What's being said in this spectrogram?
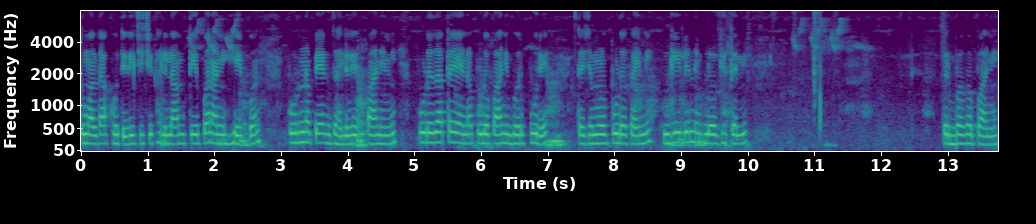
तुम्हाला दाखवते त्याची चिखाली लांब ते पण आणि हे पण. पूर्ण पॅक झालेले आहेत पाण्याने. पुढं जाता आहे ना पुढं पाणी भरपूर आहे. त्याच्यामुळं पुढं काही मी गेले नाही ब्लॉग घेताना. तर बघा पाणी.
